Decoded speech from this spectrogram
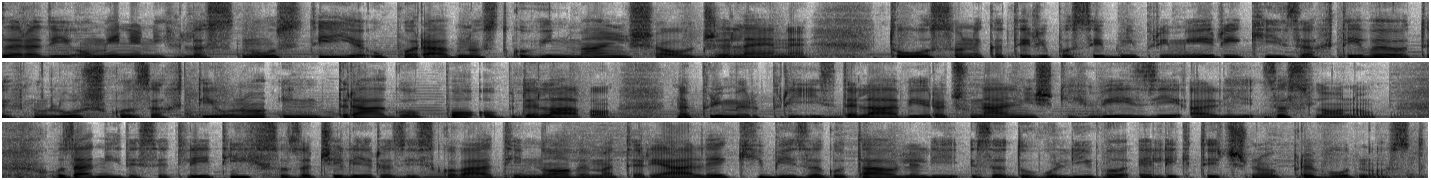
Zaradi omenjenih lastnosti je uporabnost kovin manjša od želene. To so nekateri posebni primeri, ki zahtevajo tehnološko zahtevno in drago poobdelavo, naprimer pri izdelavi računalniških vezi ali zaslonov. V zadnjih desetletjih so začeli raziskovati nove materijale, ki bi zagotavljali zadovoljivo električno prevodnost.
